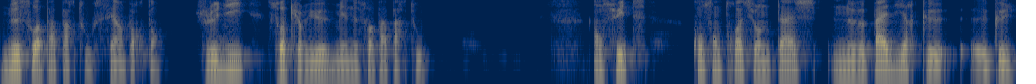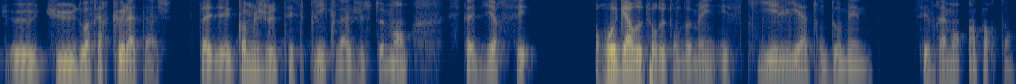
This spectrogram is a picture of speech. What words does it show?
Ne sois pas partout, c'est important. Je le dis, sois curieux, mais ne sois pas partout. Ensuite, concentre-toi sur une tâche ne veut pas dire que, que tu dois faire que la tâche. Comme je t'explique là justement, c'est-à-dire c'est regarde autour de ton domaine et ce qui est lié à ton domaine. C'est vraiment important.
